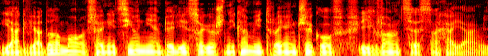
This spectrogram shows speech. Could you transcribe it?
Jak wiadomo, Fenicjanie byli sojusznikami Trojańczyków w ich walce z Achajami.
